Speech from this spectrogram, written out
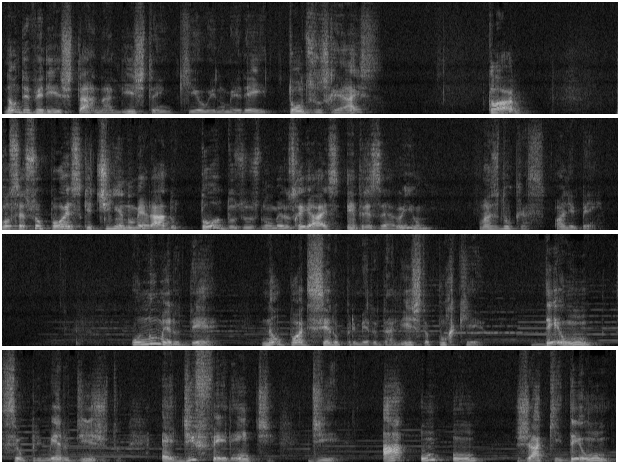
não deveria estar na lista em que eu enumerei todos os reais? Claro. Você supôs que tinha enumerado todos os números reais entre 0 e 1. Um. Mas, Lucas, olhe bem. O número D não pode ser o primeiro da lista porque D1, seu primeiro dígito, é diferente de A11, já que D1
